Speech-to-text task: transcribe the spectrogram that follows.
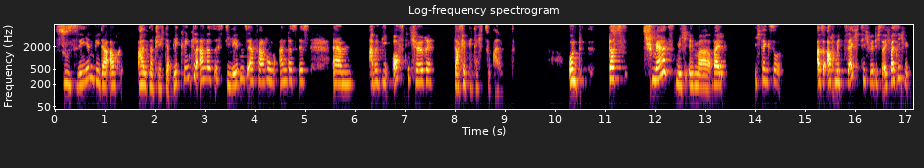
zu sehen, wie da auch halt natürlich der Blickwinkel anders ist, die Lebenserfahrung anders ist. Ähm, aber wie oft ich höre, dafür bin ich zu alt. Und das schmerzt mich immer, weil ich denke so, also auch mit 60 würde ich sagen, ich weiß nicht, wie,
